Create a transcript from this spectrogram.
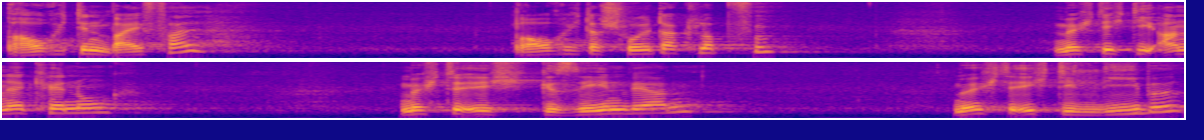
Brauche ich den Beifall? Brauche ich das Schulterklopfen? Möchte ich die Anerkennung? Möchte ich gesehen werden? Möchte ich die Liebe?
